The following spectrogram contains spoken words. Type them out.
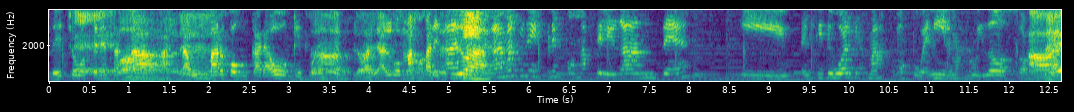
De hecho, vos tenés hasta, hasta un bar con karaoke, por Claro, ejemplo. claro, algo más parecido Sí. a. Además, además Disney Spring es como más elegante y el City Walk es más como juvenil, más ruidoso, Ah, más para,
